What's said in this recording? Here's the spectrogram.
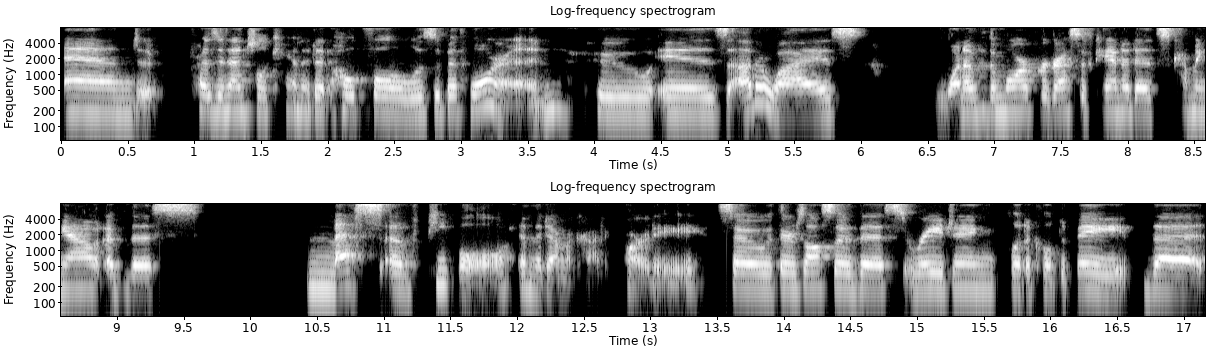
and presidential candidate hopeful Elizabeth Warren, who is otherwise one of the more progressive candidates coming out of this mess of people in the Democratic Party. So there's also this raging political debate that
